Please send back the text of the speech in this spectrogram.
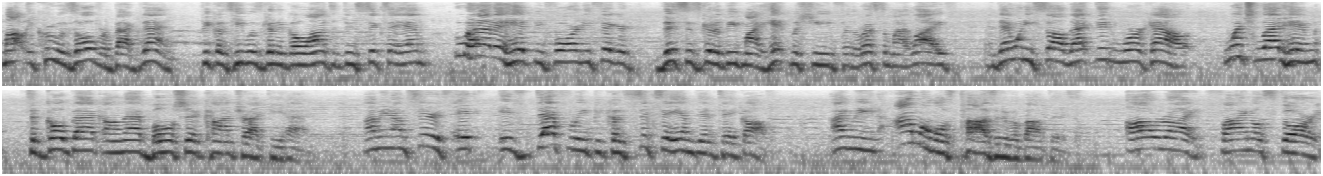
Motley Crue was over back then because he was going to go on to do Sixx:A.M. Who had a hit before and he figured this is going to be my hit machine for the rest of my life. And then when he saw that didn't work out, which led him to go back on that bullshit contract he had. I mean, I'm serious. It is definitely because Sixx:A.M. didn't take off. I mean, I'm almost positive about this. All right, final story.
